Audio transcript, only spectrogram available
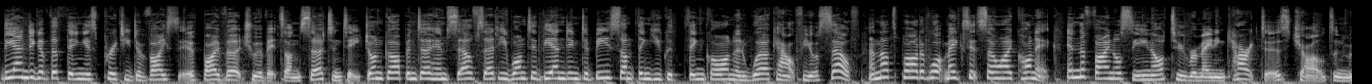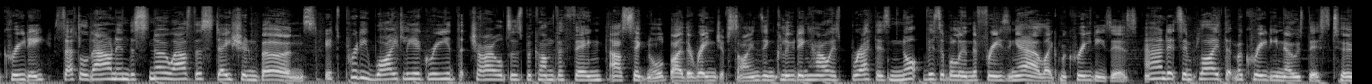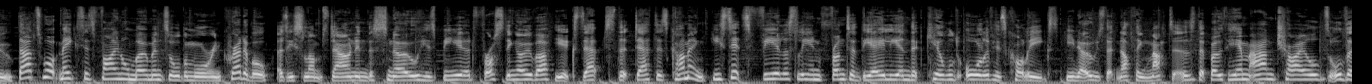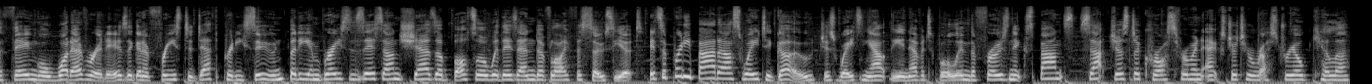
The ending of The Thing is pretty divisive by virtue of its uncertainty. John Carpenter himself said he wanted the ending to be something you could think on and work out for yourself, and that's part of what makes it so iconic. In the final scene, our two remaining characters, Childs and MacReady, settle down in the snow as the station burns. It's pretty widely agreed that Childs has become the Thing, as signalled by the range of signs, including how his breath is not visible in the freezing air like MacReady's is, and it's implied that MacReady knows this this too. That's what makes his final moments all the more incredible. As he slumps down in the snow, his beard frosting over, he accepts that death is coming. He sits fearlessly in front of the alien that killed all of his colleagues. He knows that nothing matters, that both him and Childs, or the thing, or whatever it is, are going to freeze to death pretty soon, but he embraces it and shares a bottle with his end of life associate. It's a pretty badass way to go, just waiting out the inevitable in the frozen expanse, sat just across from an extraterrestrial killer.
